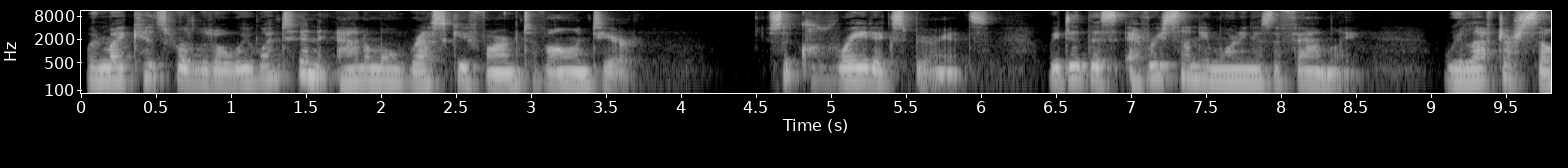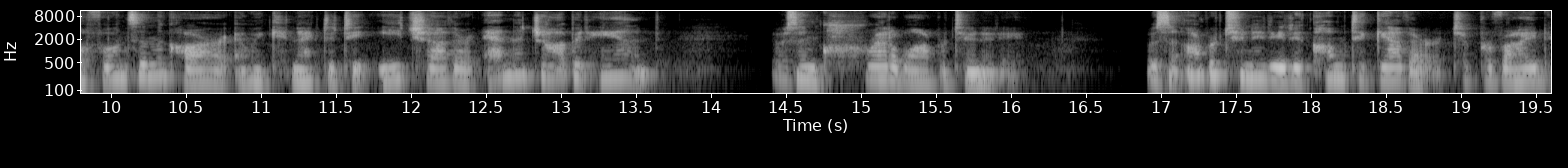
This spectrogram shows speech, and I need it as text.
When my kids were little, we went to an animal rescue farm to volunteer. It was a great experience. We did this every Sunday morning as a family. We left our cell phones in the car and we connected to each other and the job at hand. It was an incredible opportunity. It was an opportunity to come together to provide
